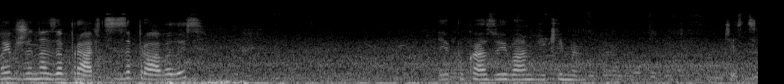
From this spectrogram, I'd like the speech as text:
ми вже на заправці заправились. Я показую вам, які ми чисті.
